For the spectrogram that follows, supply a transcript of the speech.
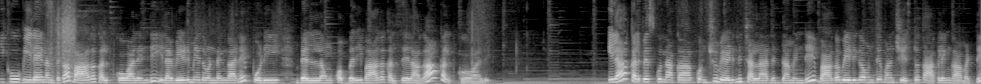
మీకు వీలైనంతగా బాగా కలుపుకోవాలండి. ఇలా వేడి మీద ఉండంగానే పొడి బెల్లం కొబ్బరి బాగా కలిసేలాగా కలుపుకోవాలి. ఇలా కలిపేసుకున్నాక కొంచెం వేడిని చల్లారనిద్దామండి. బాగా వేడిగా ఉంటే మనం చేతితో తాకలేం కాబట్టి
